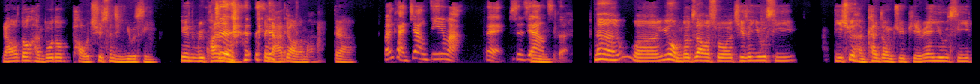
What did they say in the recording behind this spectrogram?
然后都很多都跑去申请 UC，因为 requirement 被拿掉了嘛，对啊，门槛降低嘛，对，是这样子的。嗯、那我、呃、因为我们都知道说，其实 UC 的确很看重 GPA，因为 UC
